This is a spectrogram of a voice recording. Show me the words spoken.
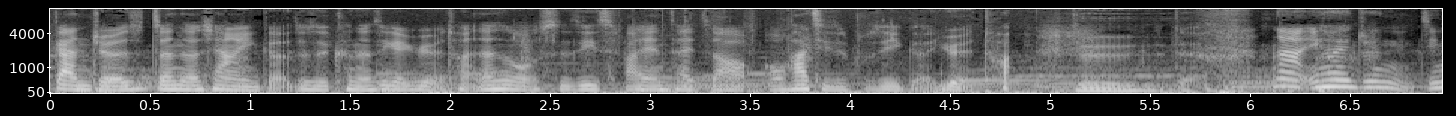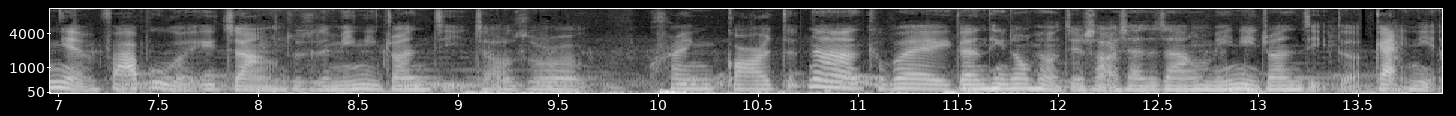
感觉是真的像一个，就是可能是一个乐团。但是我实际发现才知道，哦，他其实不是一个乐团。对对对，对。那因为就是你今年发布了一张就是迷你专辑，叫做 Crane Garden。那可不可以跟听众朋友介绍一下这张迷你专辑的概念？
